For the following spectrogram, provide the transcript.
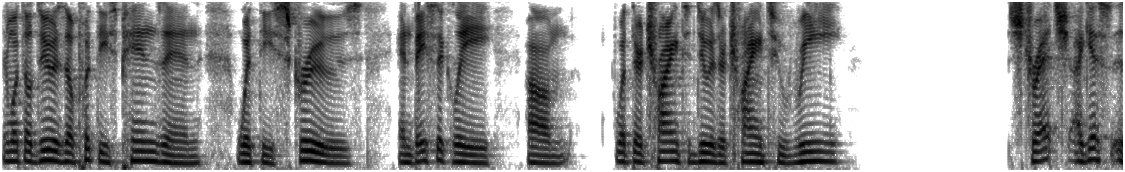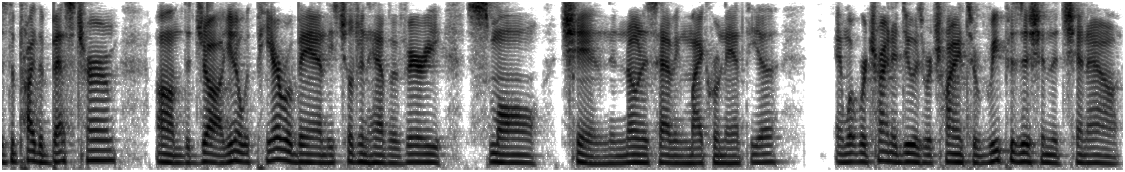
And what they'll do is they'll put these pins in with these screws. And basically, um, what they're trying to do is they're trying to re stretch, I guess is the probably the best term. Um, the jaw. You know, with Pierre Robin, these children have a very small chin and known as having micrognathia. And what we're trying to do is we're trying to reposition the chin out.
